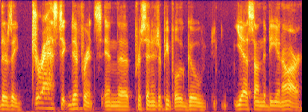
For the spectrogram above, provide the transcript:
there's a drastic difference in the percentage of people who go yes on the DNR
